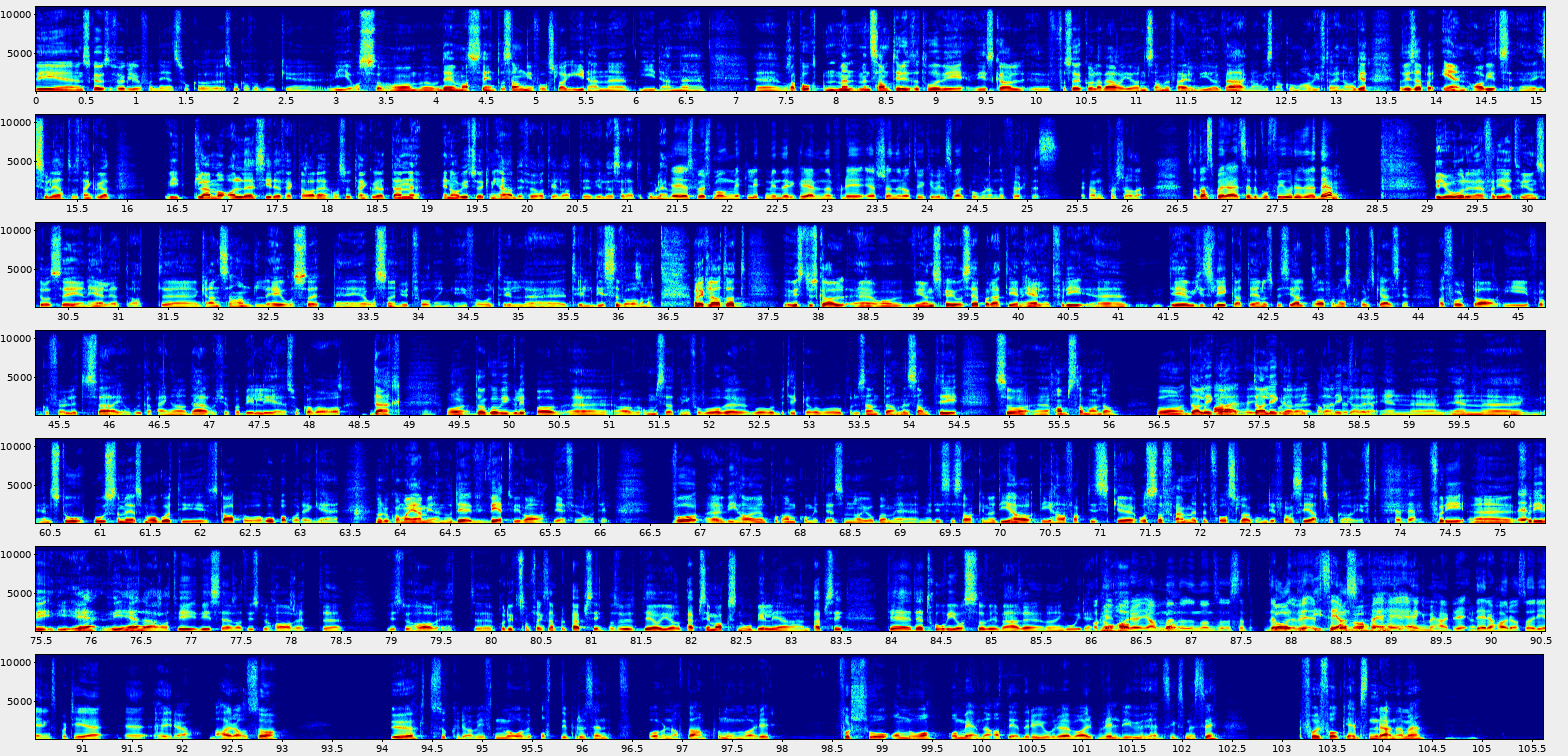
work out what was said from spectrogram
Vi ønsker jo selvfølgelig å få ned sukker, sukkerforbruket, vi også. og Det er jo masse interessante forslag i denne, i denne eh, rapporten. Men, men, samtidig så tror jeg vi, vi skal uh, forsøke å la være å gjøre den samme feilen vi gjør hver gang vi snakker om avgifter i Norge. At Vi ser på én avgift eh, isolert, og så tenker vi at vi glemmer alle sideeffekter av det, og så tenker vi at denne, en avgiftsøkning her det fører til at vi løser dette problemet. Jeg gjør spørsmålet mitt litt mindre krevende, fordi jeg skjønner at du ikke vil svare på hvordan det føltes. Jeg kan forstå det. Så da spør jeg, hvorfor gjorde dere det? Det gjorde det fordi vi ønsker å se i en helhet at uh, grensehandel er også, et, er også, en utfordring i forhold til, uh, til, disse varene. Og det er klart at hvis du skal, uh, og Vi ønsker jo å se på dette i en helhet. fordi Det er jo ikke slik at det er noe spesielt bra for norsk folkehelse at folk drar i flokk og følge til Sverige og bruker penger der og kjøper billige sukkervarer der. Mm. Og Da går vi glipp av, av omsetning for våre, våre, butikker og våre produsenter. Men samtidig så hamstrer man da. Og Da ligger, da ligger, det, da ligger det en, eh, en, eh, en, stor pose med smågodt i skapet og roper på deg eh, når du kommer hjem igjen. Og Det vet vi hva det fører til. Vår, vi har jo en programkomité som nå jobber med, med disse sakene. og de har, de har, faktisk også fremmet et forslag om differensiert sukkeravgift. Fordi, fordi vi, vi, er, vi, er, der at vi, vi, ser at hvis du har et, hvis du har et produkt som f.eks. Pepsi, altså det å gjøre Pepsi Max noe billigere enn Pepsi, det, det, tror vi også vil være, en god idé. Okay, har, bare, ja, men, bare, nå, bare, se, jeg må henge med her. Dere, dere har altså Regjeringspartiet eh, Høyre har altså økt sukkeravgiften med over 80 over natta på noen varer. For så å nå å mene at det dere gjorde, var veldig uhensiktsmessig for folkehelsen, regner jeg med.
